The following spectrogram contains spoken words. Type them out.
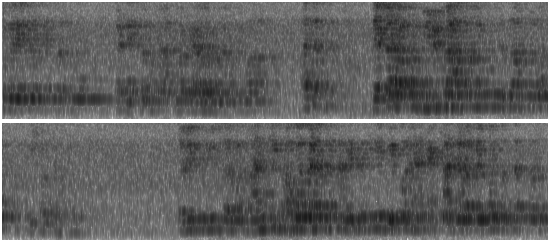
वगैरे येत असेल तर तो कंडक्टर म्हणा किंवा ड्रायव्हर म्हणा किंवा असंच ज्याच्यावर आपण बिलीव्ह राहतो आणि तो त्याचा आपल्याला विश्वास राहतो तरी तुम्ही सर्व आणखी भागवत मॅडमने सांगितलं की हे पेपर आहे Actually आज याला पेपर म्हणतात परंतु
